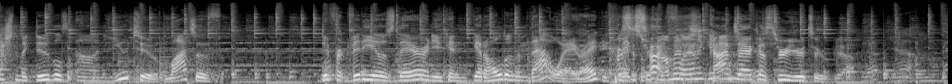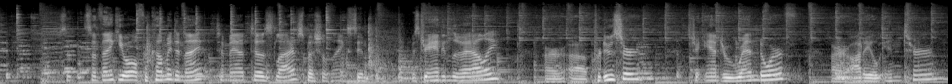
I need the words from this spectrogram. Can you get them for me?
catch the McDougals on YouTube. Lots of different videos there, and you can get a hold of them that way, right? You can make some comments. Contact us through YouTube. Yeah. Yeah. So, so thank you all for coming tonight to Mad Toast Live. Special thanks to Mr. Andy LaValle, our uh, producer, Mr. Andrew Rendorf, our audio intern.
